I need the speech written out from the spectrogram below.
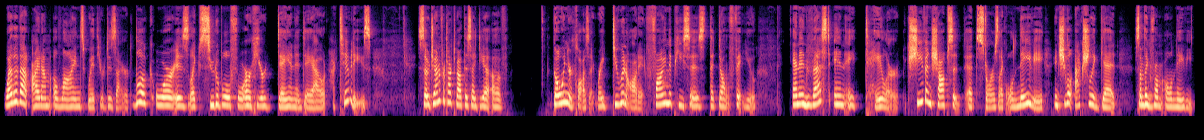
whether that item aligns with your desired look or is like suitable for your day in and day out activities. So Jennifer talked about this idea of go in your closet, right? Do an audit, find the pieces that don't fit you, and invest in a tailor. She even shops at, at stores like Old Navy, and she will actually get something from Old Navy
